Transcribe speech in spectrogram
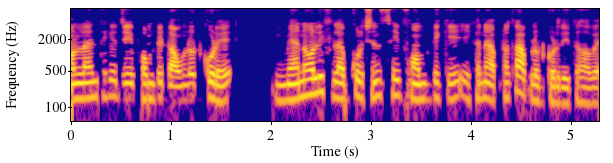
অনলাইন থেকে যে ফর্মটি ডাউনলোড করে ম্যানুয়ালি ফিল আপ করেছেন, সেই ফর্মটিকে এখানে আপনাকে আপলোড করে দিতে হবে।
